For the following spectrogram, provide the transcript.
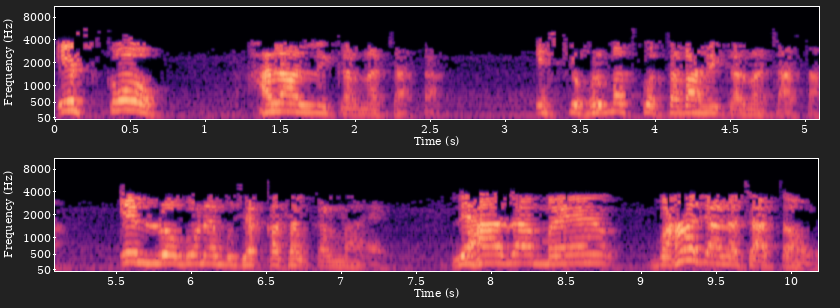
اس کو حلال نہیں کرنا چاہتا۔ اس کی حرمت کو تباہ نہیں کرنا چاہتا۔ ان لوگوں نے مجھے قتل کرنا ہے۔ لہذا میں وہاں جانا چاہتا ہوں۔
